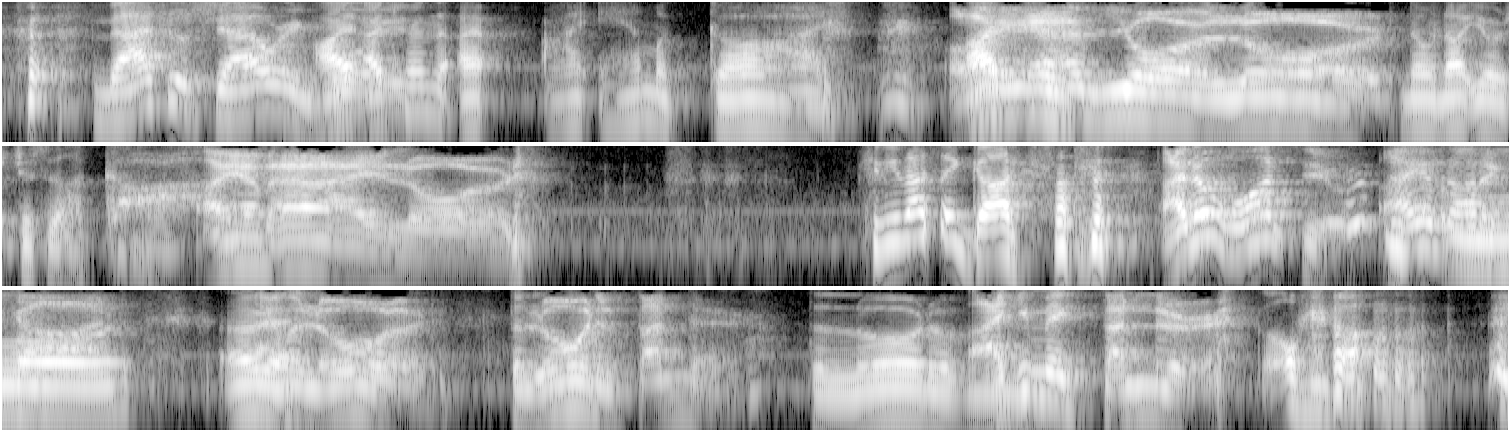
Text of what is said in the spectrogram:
Natural showering. I, I turn the I I am a god. I, I can- am your lord. No, not yours, just a god. I am I, lord. Can you not say god or something? I don't want to. I am not a god. Okay. I'm a lord. The lord of thunder. The Lord of I can make thunder Oh. come.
